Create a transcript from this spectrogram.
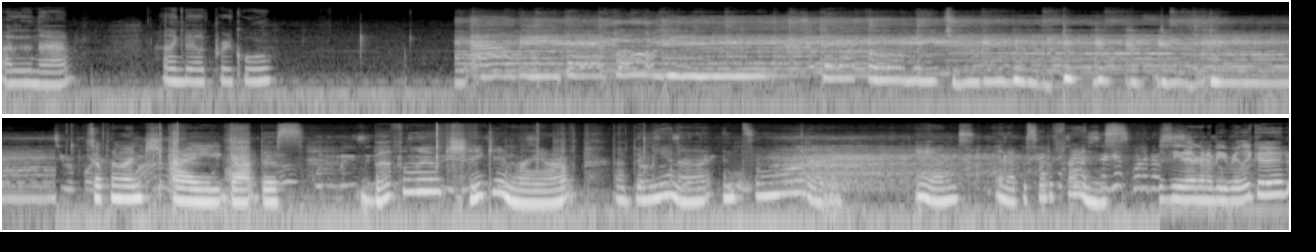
Other than that, I think they look pretty cool. So for lunch, I got this buffalo chicken wrap, a banana, and some water, and an episode of Friends. This is either going to be really good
